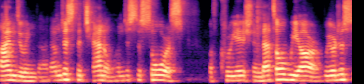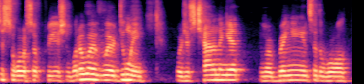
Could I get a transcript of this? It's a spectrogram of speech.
i'm doing that. I'm just a channel. I'm just a source of creation. That's all we are. We are just a source of creation. Whatever we're doing, we're just channeling it and we're bringing it into the world.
